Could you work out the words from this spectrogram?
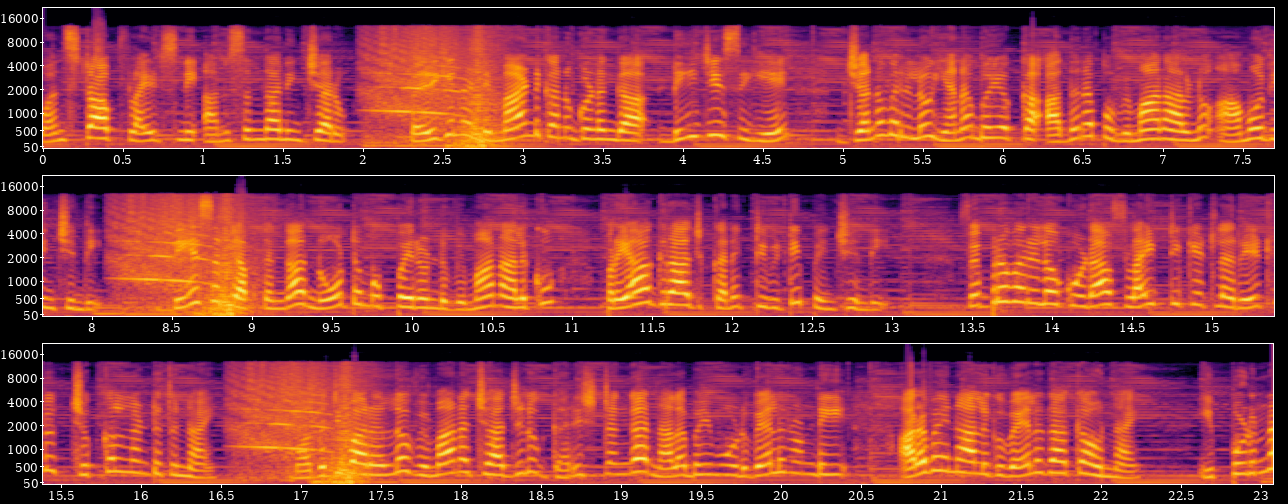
వన్ స్టాప్ ఫ్లైట్స్ని అనుసంధానించారు. పెరిగిన డిమాండ్కు అనుగుణంగా డీజీసీఏ జనవరిలో ఎనభై ఒక్క అదనపు విమానాలను ఆమోదించింది. దేశవ్యాప్తంగా నూట ముప్పై రెండు విమానాలకు ప్రయాగ్రాజ్ కనెక్టివిటీ పెంచింది. ఫిబ్రవరిలో కూడా ఫ్లైట్ టికెట్ల రేట్లు చుక్కలనంటుతున్నాయి. మొదటి వారంలో విమాన ఛార్జీలు గరిష్టంగా నలభై మూడు వేల నుండి అరవై నాలుగు వేల దాకా ఉన్నాయి. ఇప్పుడున్న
